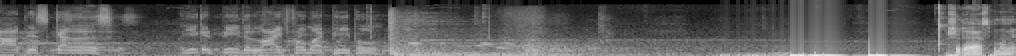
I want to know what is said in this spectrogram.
Darkness gathers, you can be the light for my people. Should I ask money.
